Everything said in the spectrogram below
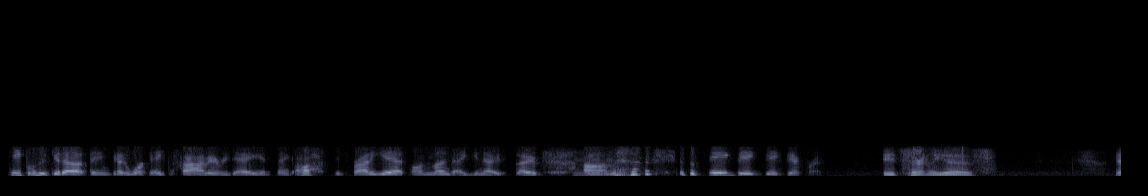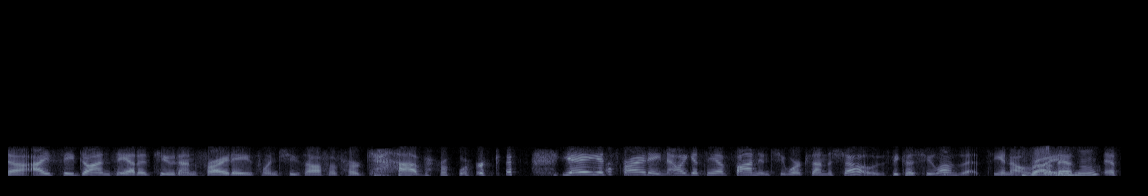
people who get up and go to work eight to five every day and think, Oh, it's Friday yet on Monday, you know. So um it's a big, big, big difference. it certainly is. Yeah, I see Dawn's attitude on Fridays when she's off of her job or work. Yay, it's Friday. Now I get to have fun and she works on the shows because she loves it, you know. Right. So that's Mhm. that's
